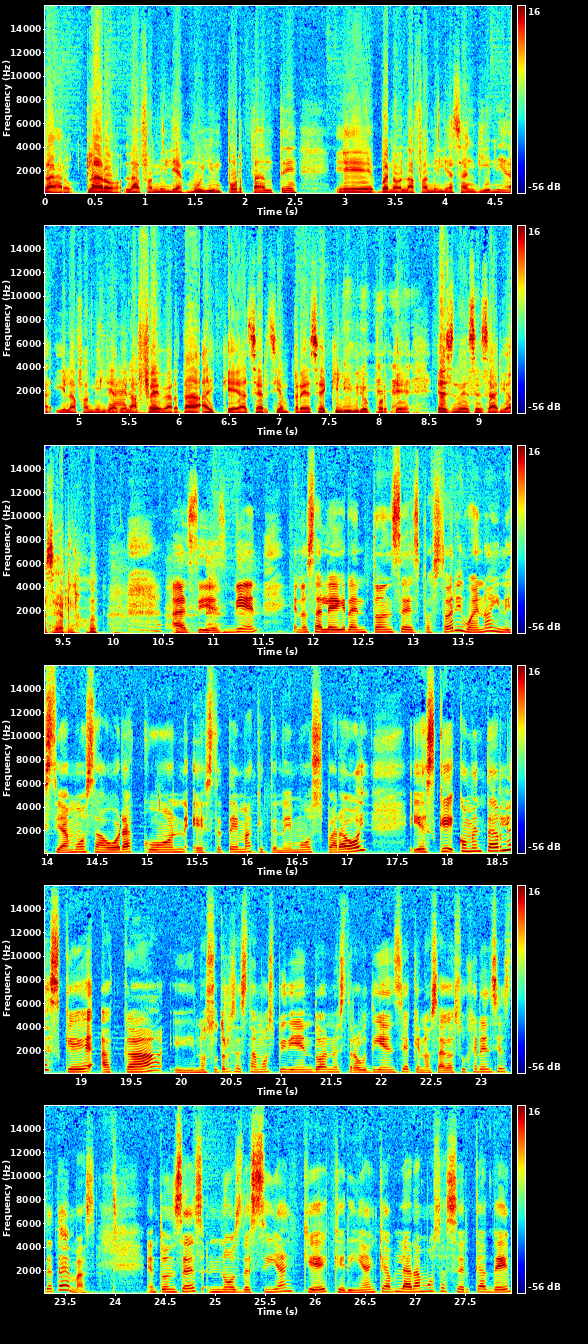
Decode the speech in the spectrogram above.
Claro, claro, la familia es muy importante. Eh, bueno, la familia sanguínea y la familia de la fe, ¿verdad? Hay que hacer siempre ese equilibrio porque es necesario hacerlo. Así es, bien, que nos alegra entonces, pastor. Y bueno, iniciamos ahora con este tema que tenemos para hoy. Y es que comentarles que acá eh, nosotros estamos pidiendo a nuestra audiencia que nos haga sugerencias de temas. Entonces nos decían que querían que habláramos acerca de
